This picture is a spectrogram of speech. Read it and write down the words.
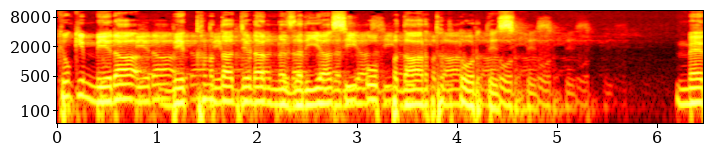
ਕਿਉਂਕਿ ਮੇਰਾ ਵੇਖਣ ਦਾ ਜਿਹੜਾ ਨਜ਼ਰੀਆ ਸੀ, ਉਹ ਪਦਾਰਥਕ ਤੌਰ ਤੇ ਸੀ। ਮੈਂ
